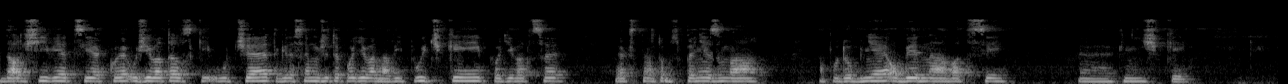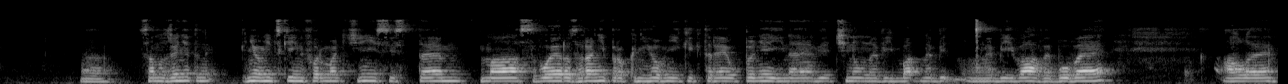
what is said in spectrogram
další věci, jako je uživatelský účet, kde se můžete podívat na výpůjčky, podívat se, jak jste na tom s penězma a podobně, objednávat si eh, knížky. Eh, samozřejmě ten knihovnický informační systém má svoje rozhraní pro knihovníky, které je úplně jiné, většinou nebývá, nebývá webové, ale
